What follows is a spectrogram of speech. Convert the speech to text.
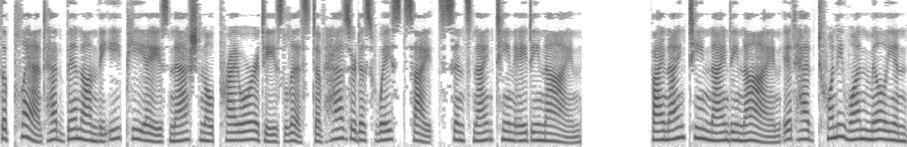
The plant had been on the EPA's National Priorities list of hazardous waste sites since 1989. By 1999 it had $21 million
